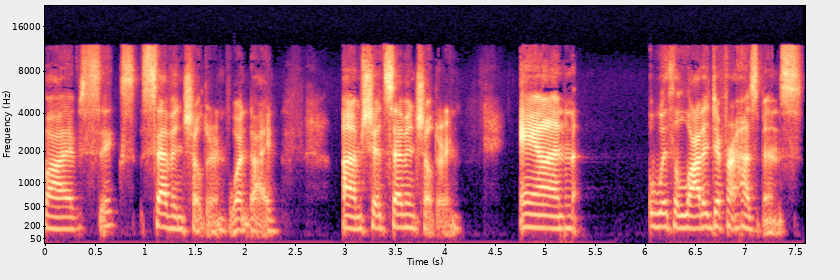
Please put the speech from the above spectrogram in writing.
five six seven children. One died. Um she had seven children and with a lot of different husbands.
